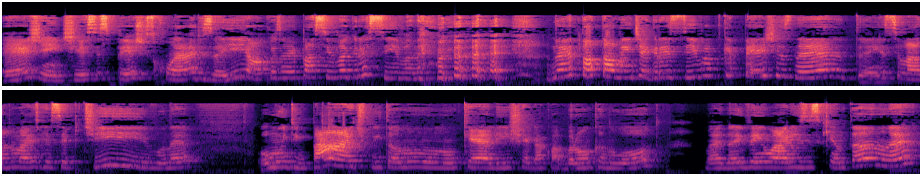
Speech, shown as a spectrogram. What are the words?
É, gente, esses peixes com Ares aí é uma coisa meio passiva-agressiva, né? Não é totalmente agressiva, porque peixes, né, tem esse lado mais receptivo, né? Ou muito empático, então não, não quer ali chegar com a bronca no outro. Mas daí vem o Ares esquentando, né?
